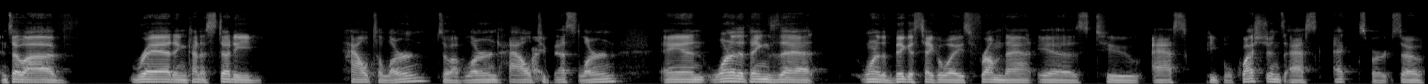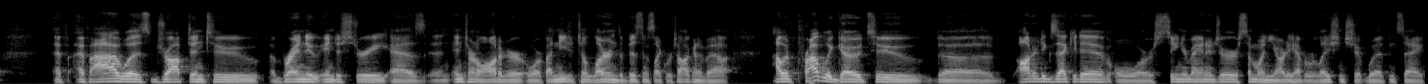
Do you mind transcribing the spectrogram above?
And so i've read and kind of studied how to learn. So i've learned how right. to best learn. And one of the things that one of the biggest takeaways from that is to ask people questions, ask experts. So if, if I was dropped into a brand new industry as an internal auditor, or if I needed to learn the business like we're talking about, I would probably go to the audit executive or senior manager, someone you already have a relationship with, and say,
